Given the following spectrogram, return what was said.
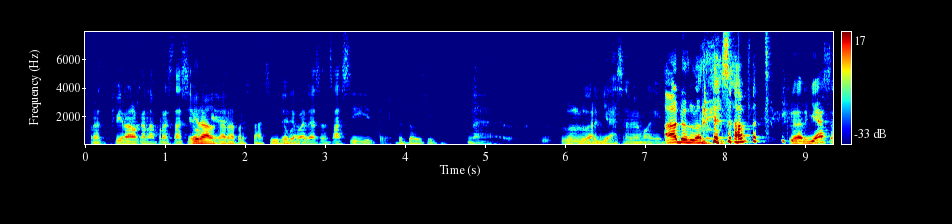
Pres- viral karena prestasi viral oke. karena prestasi itu. daripada bagus. sensasi gitu. Betul cing. Nah, lu luar biasa memang ini. Aduh luar biasa apa? Luar biasa.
